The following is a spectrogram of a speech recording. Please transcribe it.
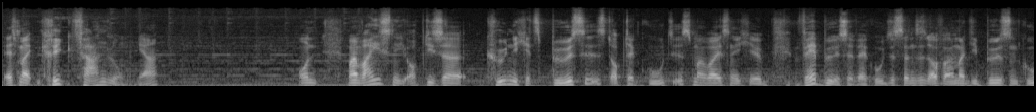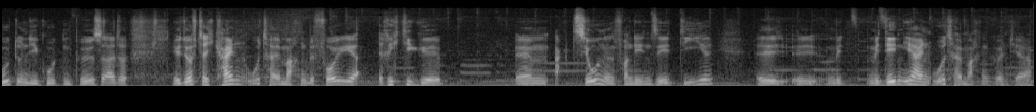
Erstmal Krieg, Verhandlungen, ja. Und man weiß nicht, ob dieser König jetzt böse ist, ob der gut ist. Man weiß nicht, äh, wer böse, wer gut ist. Dann sind auf einmal die Bösen gut und die Guten böse. Also ihr dürft euch kein Urteil machen, bevor ihr richtige ähm, Aktionen von denen seht, die äh, äh, mit, mit denen ihr ein Urteil machen könnt, ja.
